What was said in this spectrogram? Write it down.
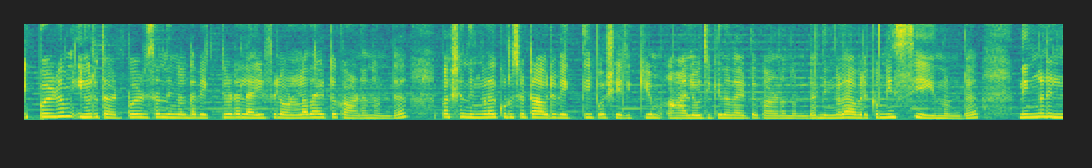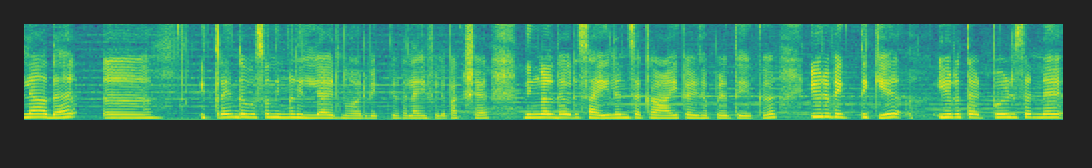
ഇപ്പോഴും ഈ ഒരു തേർഡ് പേഴ്സൺ നിങ്ങളുടെ വ്യക്തിയുടെ ലൈഫിൽ ഉള്ളതായിട്ട് കാണുന്നുണ്ട്. പക്ഷെ നിങ്ങളെക്കുറിച്ചിട്ട് ആ ഒരു വ്യക്തി ഇപ്പോൾ ശരിക്കും ആലോചിക്കുന്നതായിട്ട് കാണുന്നുണ്ട്. നിങ്ങളെ അവർക്ക് മിസ് ചെയ്യുന്നുണ്ട്. നിങ്ങളില്ലാതെ ഇത്രയും ദിവസം നിങ്ങളില്ലായിരുന്നു ആ ഒരു വ്യക്തിയുടെ ലൈഫിൽ പക്ഷേ നിങ്ങളുടെ ഒരു സൈലൻസ് ഒക്കെ ആയി കഴിഞ്ഞപ്പോഴത്തേക്ക് ഈ ഒരു വ്യക്തിക്ക് ഈ ഒരു തേർഡ് പേഴ്സണിനെ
